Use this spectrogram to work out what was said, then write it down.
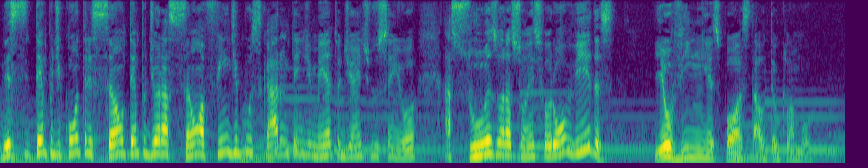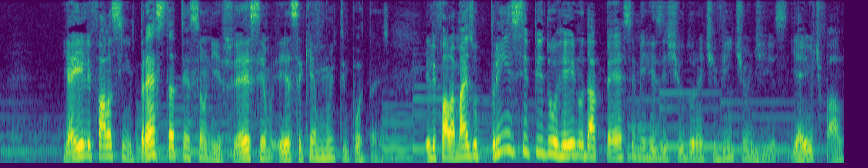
nesse tempo de contrição, tempo de oração, a fim de buscar o entendimento diante do Senhor, as suas orações foram ouvidas. E eu vim em resposta ao teu clamor. E aí ele fala assim: presta atenção nisso, esse, esse aqui é muito importante. Ele fala: Mas o príncipe do reino da Pérsia me resistiu durante 21 dias. E aí eu te falo:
